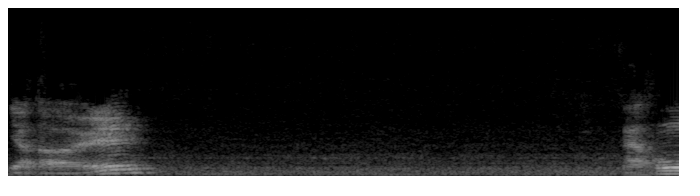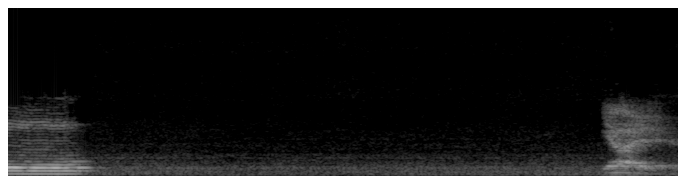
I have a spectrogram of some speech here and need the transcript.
여덟, 아홉, 열.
